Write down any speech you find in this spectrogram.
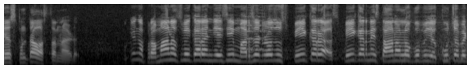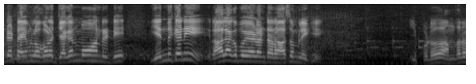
చేసుకుంటూ వస్తున్నాడు. ముఖ్యంగా ప్రమాణ స్వీకారం చేసి మరుసటి రోజు స్పీకర్ స్పీకర్ని స్థానంలో కూర్చోబెట్టే టైంలో కూడా జగన్మోహన్ రెడ్డి ఎందుకని రాలేకపోయాడంటారు అసెంబ్లీకి? ఇప్పుడు అందరూ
